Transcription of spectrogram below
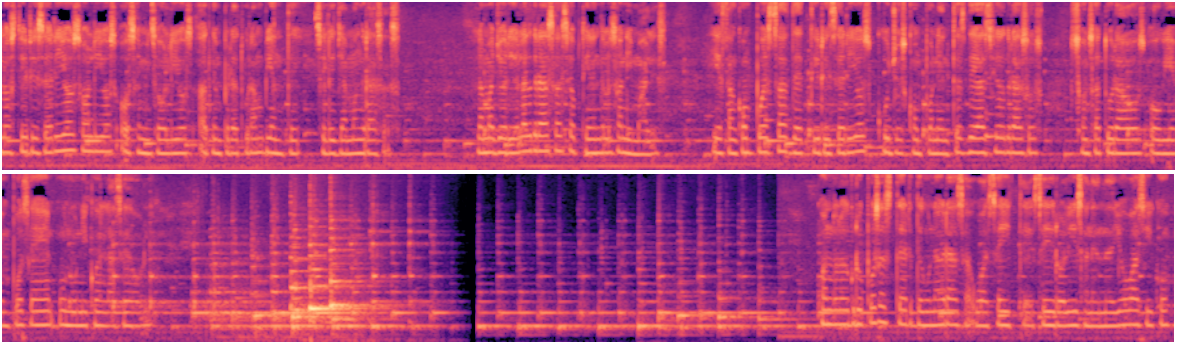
Los triglicéridos sólidos o semisólidos a temperatura ambiente se les llaman grasas. La mayoría de las grasas se obtienen de los animales y están compuestas de triglicéridos cuyos componentes de ácidos grasos son saturados o bien poseen un único enlace doble. Cuando los grupos ester de una grasa o aceite se hidrolizan en medio básico,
